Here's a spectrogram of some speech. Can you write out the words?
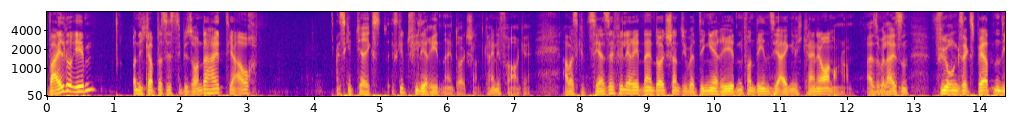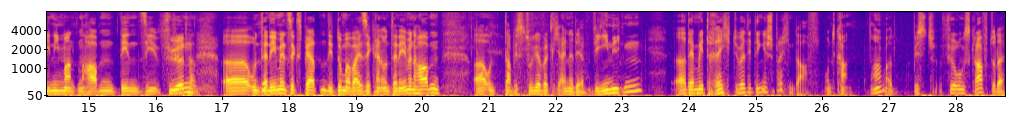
weil du eben, und ich glaube, das ist die Besonderheit ja auch, es gibt ja es gibt viele Redner in Deutschland, keine Frage. Aber es gibt sehr, sehr viele Redner in Deutschland, die über Dinge reden, von denen sie eigentlich keine Ahnung haben. Also will heißen Führungsexperten, die niemanden haben, den sie führen, äh, Unternehmensexperten, die dummerweise kein Unternehmen haben. Äh, und da bist du ja wirklich einer der wenigen, äh, der mit Recht über die Dinge sprechen darf und kann. Ja, du bist Führungskraft oder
